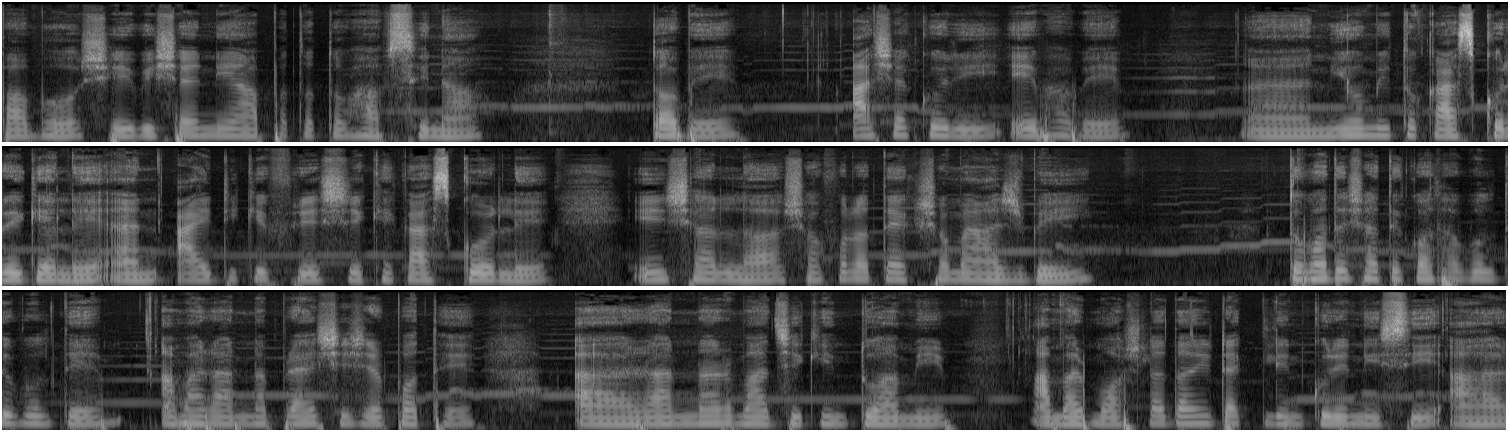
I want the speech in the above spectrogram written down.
পাবো সেই বিষয় নিয়ে আপাতত ভাবছি না। তবে আশা করি এভাবে নিয়মিত কাজ করে গেলে অ্যান্ড আইডিকে ফ্রেশ রেখে কাজ করলে ইনশাল্লাহ সফলতা একসময় আসবেই। তোমাদের সাথে কথা বলতে বলতে আমার রান্না প্রায় শেষের পথে, আর রান্নার মাঝে কিন্তু আমি আমার মশলাদানিটা ক্লিন করে নিছি আর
